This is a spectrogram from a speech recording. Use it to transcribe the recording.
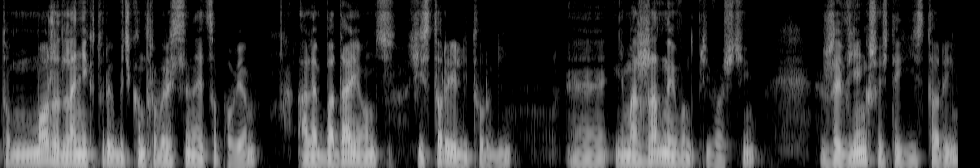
to może dla niektórych być kontrowersyjne, co powiem, ale badając historię liturgii, e, nie ma żadnych wątpliwości, że większość tej historii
